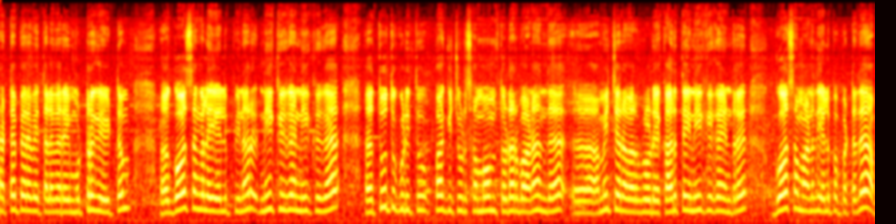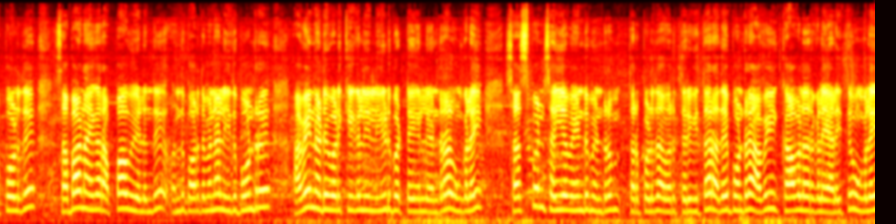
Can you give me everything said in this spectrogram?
சட்டப்பேரவைத் தலைவரை முற்றுகையிட்டும் கோஷங்களை எழுப்பினர். நீக்குக நீக்குக தூத்துக்குடி துப்பாக்கிச்சூடு சம்பவம் தொடர்பான அந்த அமைச்சர் அவர்களுடைய கருத்தை நீக்குக என்று கோஷமானது எழுப்பப்பட்டது. அப்பொழுது சபாநாயகர் அப்பாவு எழுந்து வந்து பார்த்தோமேனால் இது போன்று அவை நடவடிக்கைகளில் ஈடுபட்டீர்கள் என்றால் உங்களை சஸ்பெண்ட் செய்ய வேண்டும் என்றும் தற்பொழுது அவர் தெரிவித்தார். அதே போன்று அவை காவலர்களை அழைத்து உங்களை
